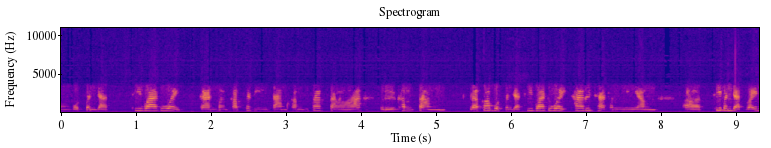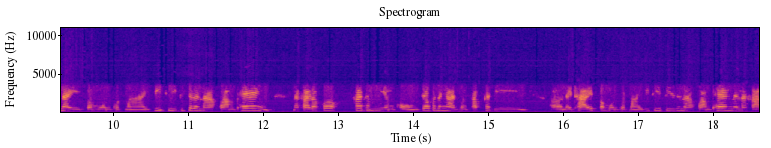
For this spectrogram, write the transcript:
ำบทบัญญัติที่ว่าด้วยการบังคับคดีตามคำพิพากษาหรือคำสั่ง แล้วก็บทบัญญัติที่ว่าด้วยค่าริชาธรรมเนียมที่บัญญัติไว้ในประมวลกฎหมาย วิธีพิจารณาความแพ่งนะคะ แล้วก็ค่าธรรมเนียมของเจ้าพนักงานบังคับคดีในท้ายประมวลกฎหมายวิธีพิจารณาความแพ่งเนี่ยนะคะ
